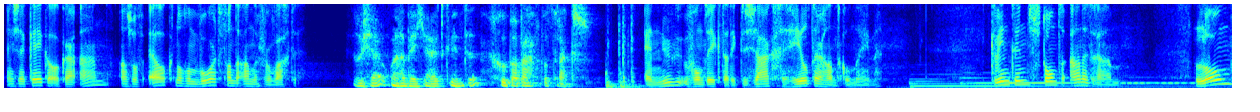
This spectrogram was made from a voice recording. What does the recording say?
en zij keken elkaar aan alsof elk nog een woord van de ander verwachtte. Rust jij ook maar een beetje uit, Quinten. Goed, papa. Tot straks. En nu vond ik dat ik de zaak geheel ter hand kon nemen. Quinten stond aan het raam. Loom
